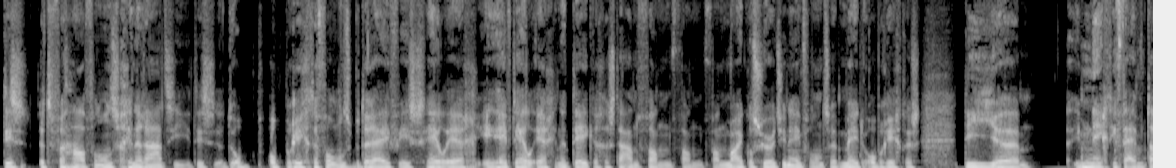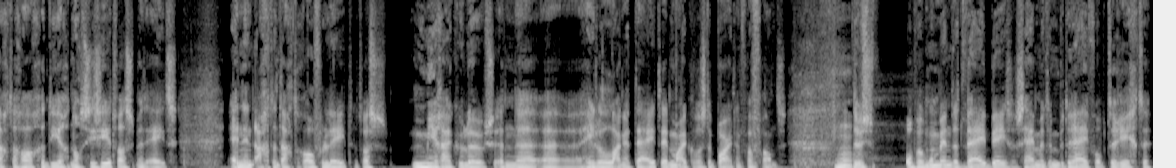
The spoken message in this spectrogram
het is het verhaal van onze generatie. Het, is het op, oprichten van ons bedrijf is heel erg, heeft heel erg in het teken gestaan... van, van, van Michael Surgeon, een van onze medeoprichters... die uh, in 1985 al gediagnosticeerd was met aids. En in 88 overleed. Het was miraculeus, een uh, hele lange tijd. En Michael was de partner van Frans. Dus op het moment dat wij bezig zijn met een bedrijf op te richten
